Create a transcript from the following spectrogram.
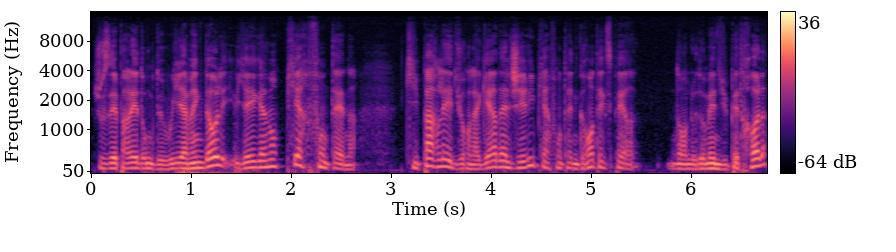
Je vous ai parlé donc de William Engdahl. Il y a également Pierre Fontaine qui parlait durant la guerre d'Algérie. Pierre Fontaine, grand expert dans le domaine du pétrole,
